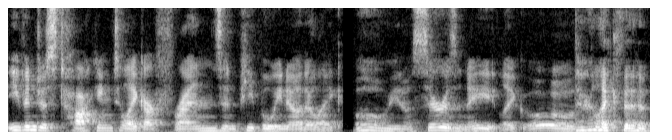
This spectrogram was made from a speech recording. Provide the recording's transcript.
even just talking to like our friends and people we know, they're like, oh, you know, Sarah's an eight. Like, oh, they're like the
